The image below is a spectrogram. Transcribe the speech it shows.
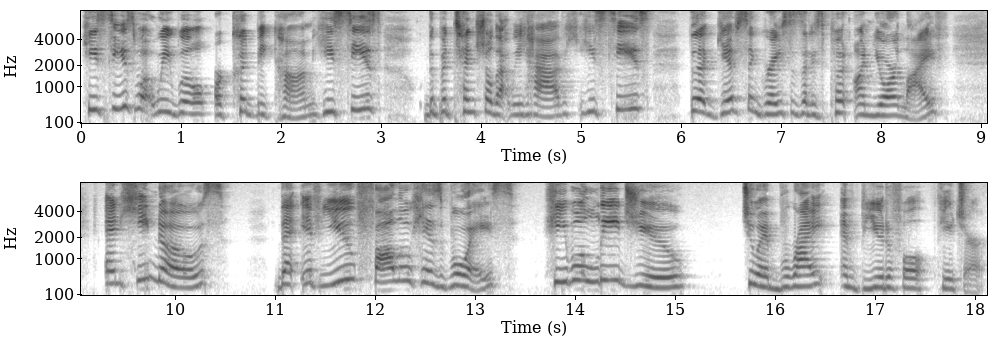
He sees what we will or could become. He sees the potential that we have. He sees the gifts and graces that He's put on your life. And He knows that if you follow His voice, He will lead you to a bright and beautiful future.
